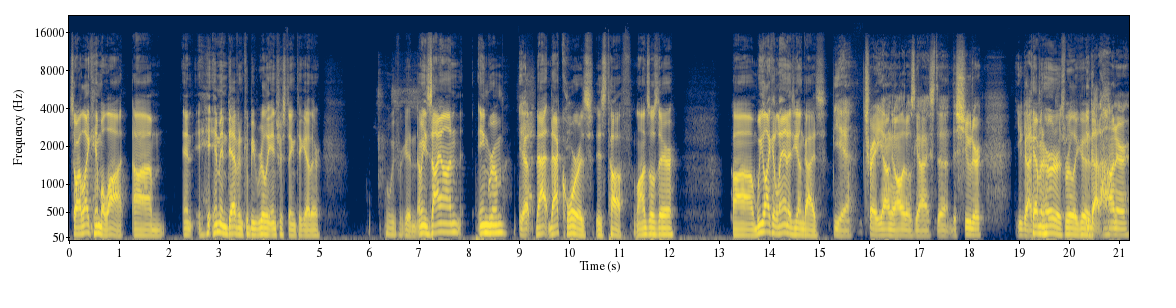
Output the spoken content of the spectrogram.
So I like him a lot. Um, and hi- him and Devin could be really interesting together. What are we forgetting? I mean, Zion, Ingram, Yep. that that core is is tough. Lonzo's there. Um, we like Atlanta's young guys. Yeah. Trae Young and all of those guys. The the shooter. You got Kevin Huerter is really good. You got Hunter.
